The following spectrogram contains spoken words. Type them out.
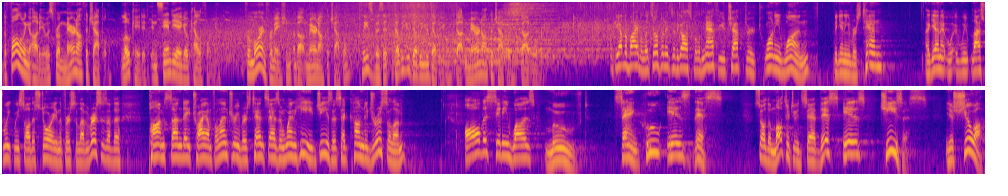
The following audio is from Maranatha Chapel, located in San Diego, California. For more information about Maranatha Chapel, please visit www.maranathachapel.org. If you have a Bible, let's open it to the Gospel of Matthew, chapter 21, beginning in verse 10. Again, it, we, last week we saw the story in the first 11 verses of the Palm Sunday triumphal entry. Verse 10 says, And when he, Jesus, had come to Jerusalem, all the city was moved, saying, Who is this? So the multitude said, This is Jesus, Yeshua,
